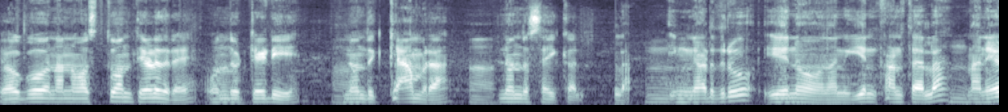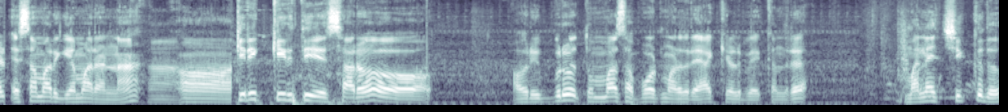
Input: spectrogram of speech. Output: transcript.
ಇವಾಗ ನನ್ನ ವಸ್ತು ಅಂತ ಹೇಳಿದ್ರೆ ಒಂದು ಟೆಡಿ ಇನ್ನೊಂದು ಕ್ಯಾಮ್ರಾ ಇನ್ನೊಂದು ಸೈಕಲ್. ಇಲ್ಲ ಹಿಂಗ್ ನಡೆದ್ರು ಏನು ನನಗೇನು ಕಾಣ್ತಾ ಇಲ್ಲ. ನಾನು ಹೇಳಿ ಎಸ್ ಎಂ ಆರ್ ಗೇಮರ್ ಅಣ್ಣ. ಕಿರಿ ಕಿರಿಕ್ ಕೀರ್ತಿ ಸಾರು ಅವರಿಬ್ರು ತುಂಬಾ ಸಪೋರ್ಟ್ ಮಾಡಿದ್ರು. ಯಾಕೆ ಹೇಳ್ಬೇಕಂದ್ರೆ ಮನೆ ಚಿಕ್ಕದು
